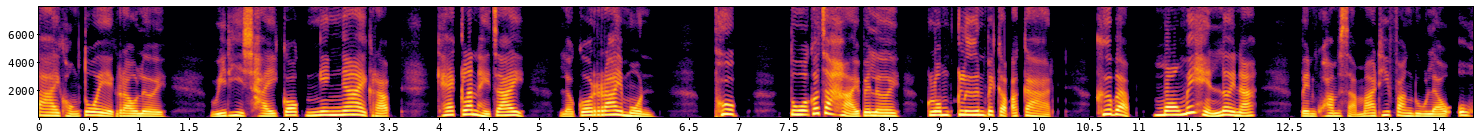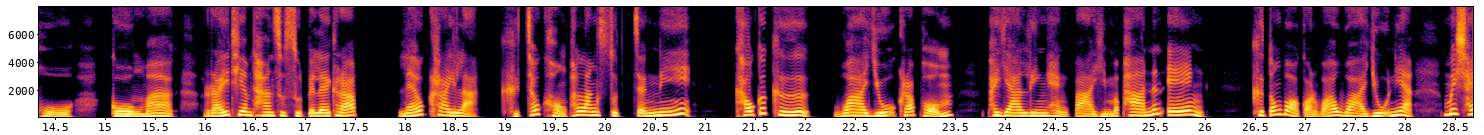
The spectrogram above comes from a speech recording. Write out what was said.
ตายของตัวเอกเราเลย วิธีใช้ก็ง่าย ๆครับ แค่กลั้นหายใจ แล้วก็ร่ายมนต์พุบตัวก็จะหายไปเลย กลมกลืนไปกับอากาศ คือแบบมองไม่เห็นเลยนะ เป็นความสามารถที่ฟังดูแล้ว โอ้โห โกงมาก ไร้เทียมทานสุดๆ ไปเลยครับ แล้วใครล่ะ คือเจ้าของพลังสุดเจ๋งนี้ เขาก็คือ วายุครับผมพญาลิงแห่งป่าหิมพานต์นั่นเอง คือต้องบอกก่อนว่าวายุเนี่ยไม่ใช่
